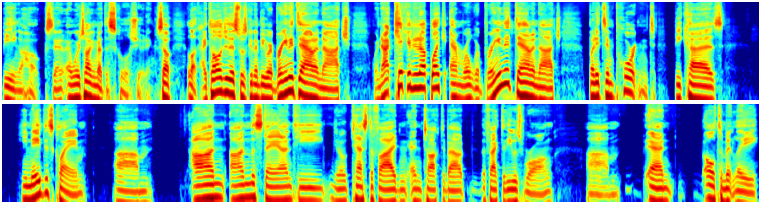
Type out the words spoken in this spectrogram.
being a hoax. And, and we're talking about the school shooting. So look, I told you this was going to be, we're bringing it down a notch. We're not kicking it up like Emeril. We're bringing it down a notch, but it's important because he made this claim um, on on the stand. He you know testified and, and talked about the fact that he was wrong, um, and ultimately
